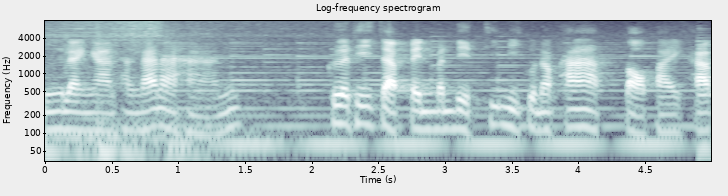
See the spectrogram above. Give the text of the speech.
มือแรงงานทางด้านอาหาร เพื่อที่จะเป็นบัณฑิตที่มีคุณภาพต่อไปครับ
